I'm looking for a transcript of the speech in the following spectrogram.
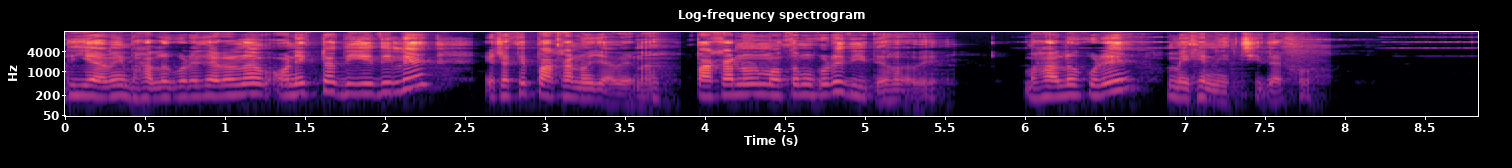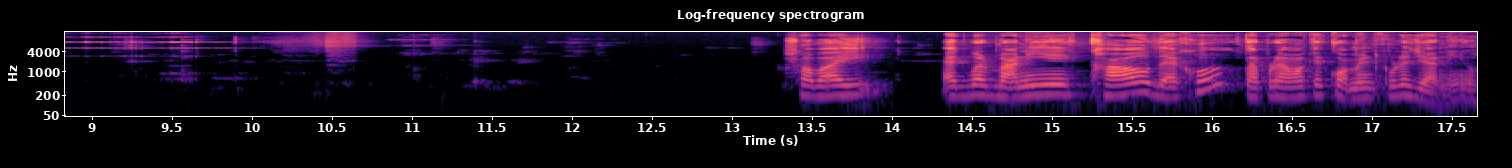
দিয়ে আমি ভালো করে কেননা অনেকটা দিয়ে দিলে এটাকে পাকানো যাবে না। পাকানোর মতন করে দিতে হবে। ভালো করে মেখে নিচ্ছি, দেখো। সবাই একবার বানিয়ে খাও, দেখো, তারপরে আমাকে কমেন্ট করে জানিও।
